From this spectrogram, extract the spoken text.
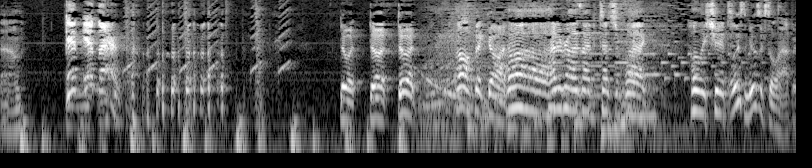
Down. Get in there! Do it. Do it. Do it. Oh, thank God. Oh, I didn't realize I had to touch the flag. Holy shit. At least the music's still happy.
